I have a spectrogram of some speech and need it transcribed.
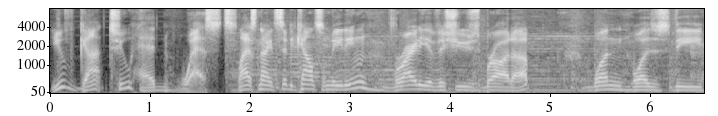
you've got to head west. Last night's City Council meeting, variety of issues brought up. One was the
